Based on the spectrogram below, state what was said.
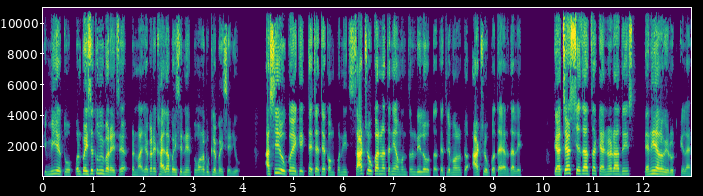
की मी येतो पण पैसे तुम्ही भरायचे पण माझ्याकडे खायला पैसे नाही तुम्हाला कुठले पैसे देऊ? अशी लोक एक एक त्याच्या त्या कंपनीत साठ लोकांना त्यांनी आमंत्रण दिलं होतं. त्यातले मला आठ लोक तयार झाले. त्याच्याच शेजारचा कॅनडा देश त्यांनी याला विरोध केलाय.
